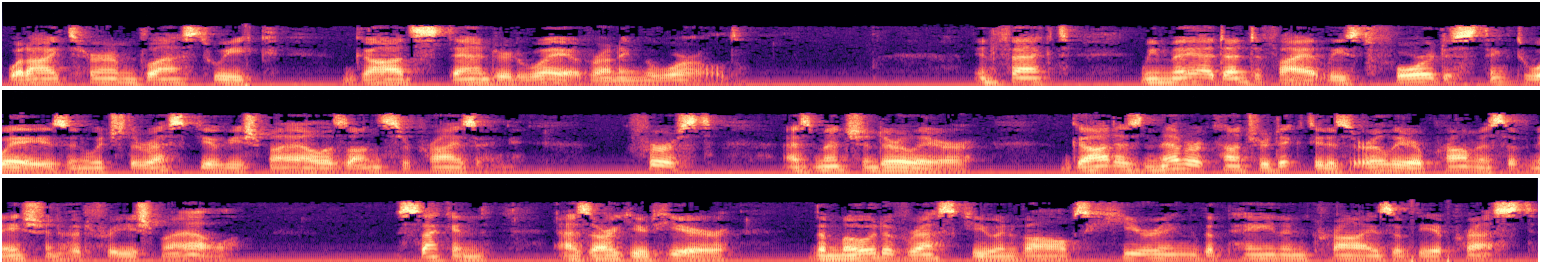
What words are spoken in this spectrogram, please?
what I termed last week God's standard way of running the world. In fact, we may identify at least four distinct ways in which the rescue of Ishmael is unsurprising. First, as mentioned earlier, God has never contradicted his earlier promise of nationhood for Ishmael. Second, as argued here, the mode of rescue involves hearing the pain and cries of the oppressed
